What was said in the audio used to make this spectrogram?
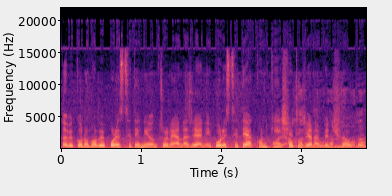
তবে কোনোভাবে পরিস্থিতি নিয়ন্ত্রণে আনা যায়নি। পরিস্থিতি এখন কি সেটি জানাবেন সহকর্মী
